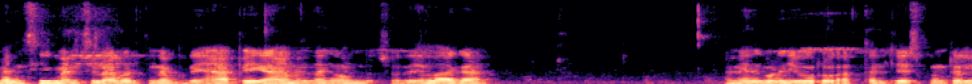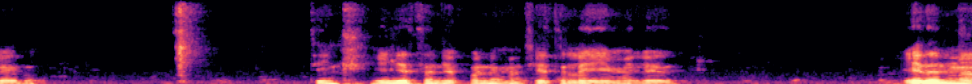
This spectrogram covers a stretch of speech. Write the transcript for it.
మనిషి మనిషిలా బతికినప్పుడే హ్యాపీగా ఆనందంగా ఉండొచ్చు. అది ఎలాగా అనేది కూడా ఎవరు అర్థం చేసుకుంటలేరు థింక్ ఏం చేస్తాను చెప్పండి? మన చేతుల్లో ఏమీ లేదు. ఏదన్నా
